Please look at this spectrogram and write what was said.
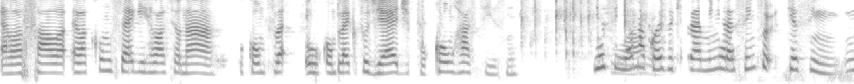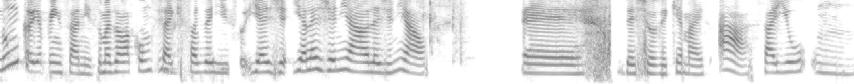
ela fala, ela consegue relacionar o, comple, o complexo de Édipo com o racismo. E assim, é uma Uau. coisa que pra mim era sempre. Que assim, nunca ia pensar nisso, mas ela consegue fazer isso. E, é e ela é genial, ela é genial. É, deixa eu ver o que mais. Ah, saiu um,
